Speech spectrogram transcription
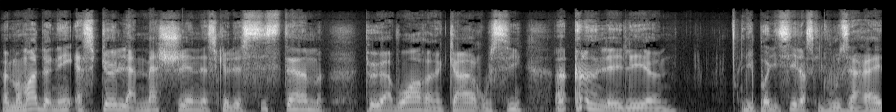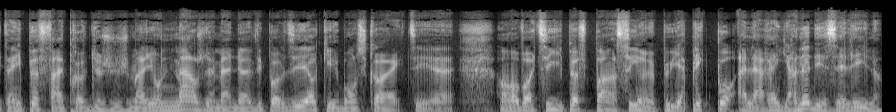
À un moment donné, est-ce que la machine, est-ce que le système peut avoir un cœur aussi? euh, les policiers, lorsqu'ils vous arrêtent, hein, ils peuvent faire preuve de jugement. Ils ont une marge de manœuvre. Ils peuvent dire, OK, bon, c'est correct. Euh, on va, ils peuvent penser un peu. Ils n'appliquent pas à la règle. Il y en a des ailés, là.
